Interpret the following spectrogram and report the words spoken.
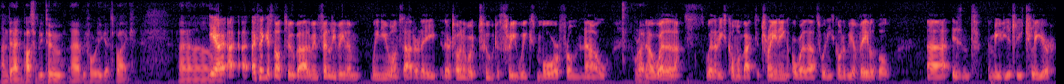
and then possibly two uh, before he gets back. Um, yeah, I, I, think it's not too bad. I mean, Finlay Bealham, we knew on Saturday. They're talking about two to three weeks more from now. Right. Now, whether that's whether he's coming back to training or whether that's when he's going to be available uh, isn't immediately clear.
